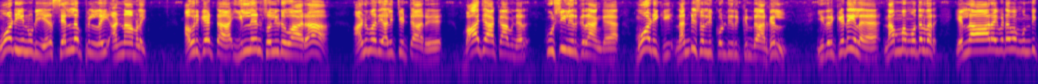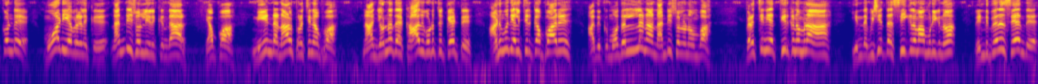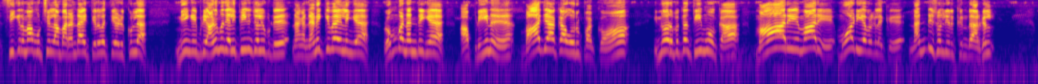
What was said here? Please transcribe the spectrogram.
மோடியினுடைய செல்லப்பிள்ளை அண்ணாமலை. அவர் கேட்டால் இல்லைன்னு சொல்லிடுவாரா? அனுமதி அளிச்சிட்டாரு. பாஜகவினர் குஷியில் இருக்கிறாங்க. மோடிக்கு நன்றி சொல்லி கொண்டு இருக்கின்றார்கள் இதற்கிடையில் நம்ம முதல்வர் எல்லாரை விடவும் முந்திக்கொண்டு மோடி அவர்களுக்கு நன்றி சொல்லி இருக்கின்றார் எப்பா நீண்ட நாள் பிரச்சனைப்பா நான் சொன்னதை காது கொடுத்து கேட்டு அனுமதி அளிச்சிருக்க பாரு. அதுக்கு முதல்ல நான் நன்றி சொல்லணும்பா. பிரச்சனையை தீர்க்கணும்னா இந்த விஷயத்த சீக்கிரமா முடிக்கணும். ரெண்டு பேரும் சேர்ந்து சீக்கிரமா முடிச்சிடலாம்பா. ரெண்டாயிரத்தி இருபத்தி ஏழுக்குள்ள நீங்க இப்படி அனுமதி அளிப்பீங்கன்னு சொல்லிவிட்டு நாங்க நினைக்கவே இல்லைங்க. ரொம்ப நன்றிங்க. அப்படின்னு பாஜக ஒரு பக்கம் இன்னொரு பக்கம் திமுக மாறி மாறி மோடி அவர்களுக்கு நன்றி சொல்லியிருக்கின்றார்கள்.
